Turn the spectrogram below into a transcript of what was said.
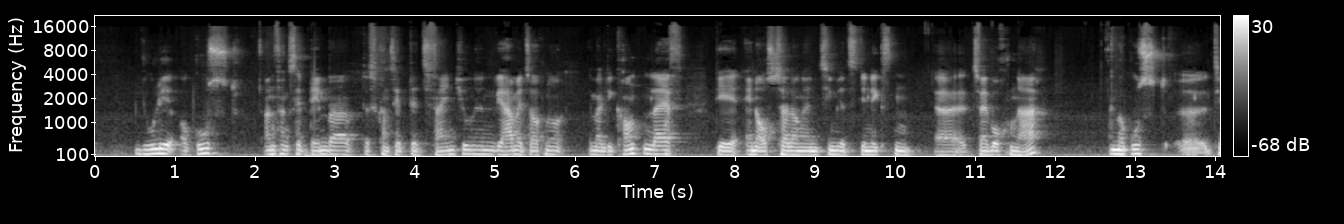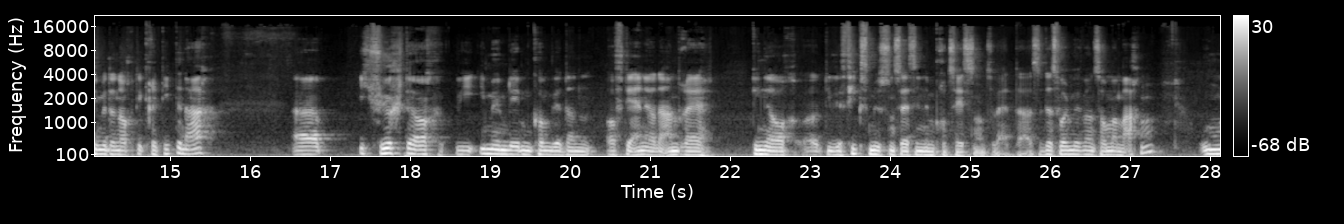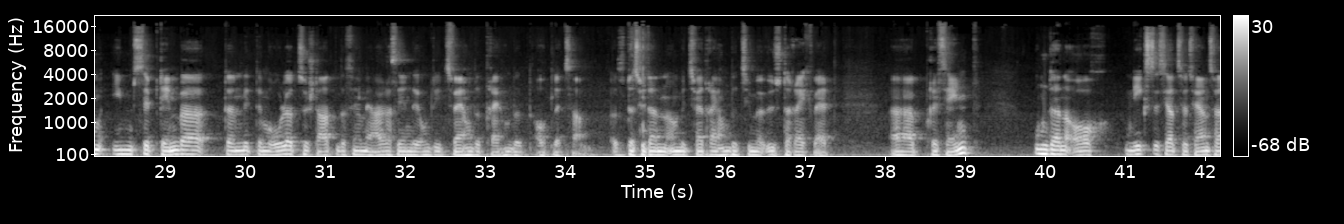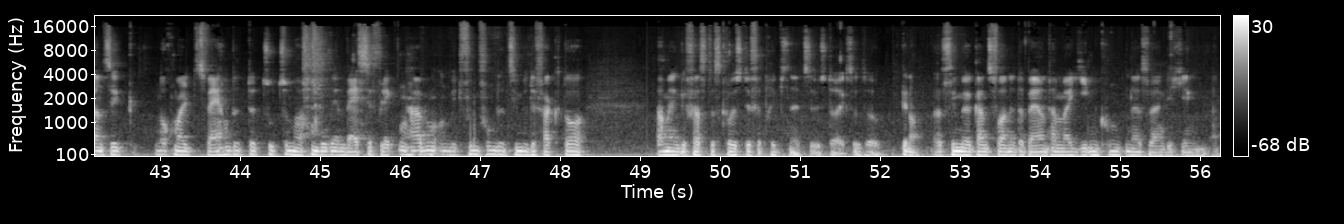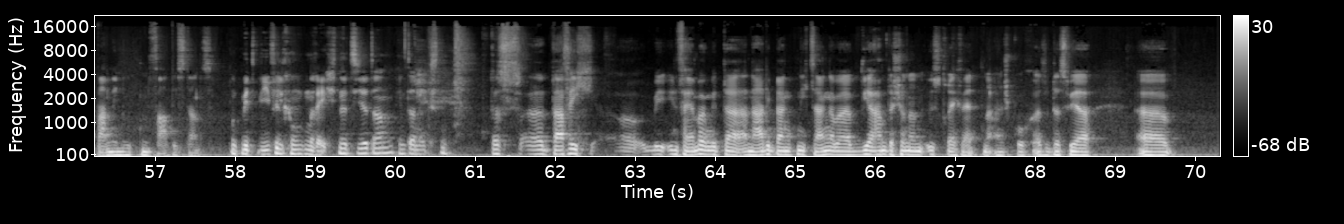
Juli, August, Anfang September das Konzept jetzt feintunen. Wir haben jetzt auch nur einmal die Konten live. Die Einauszahlungen ziehen jetzt die nächsten äh, zwei Wochen nach. Im August äh, ziehen wir dann auch die Kredite nach. Äh, ich fürchte auch, wie immer im Leben kommen wir dann auf die eine oder andere Dinge auch, äh, die wir fix müssen, sei es in den Prozessen und so weiter. Also das wollen wir über den Sommer machen, um im September dann mit dem Roller zu starten, dass wir am Jahresende um die 200, 300 Outlets haben. Also dass wir dann mit 200, 300 sind wir österreichweit äh, präsent um dann auch nächstes Jahr 2022 nochmal 200 dazu zu machen, wo wir weiße Flecken haben und mit 500 sind wir de facto haben wir eigentlich fast das größte Vertriebsnetz Österreichs. Also genau, da sind wir ganz vorne dabei und haben wir jeden Kunden also eigentlich in ein paar Minuten Fahrdistanz. Und mit wie vielen Kunden rechnet ihr dann in der nächsten? Das äh, darf ich äh, in Vereinbarung mit der Anadi Bank nicht sagen, aber wir haben da schon einen österreichweiten Anspruch. Also dass wir äh,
